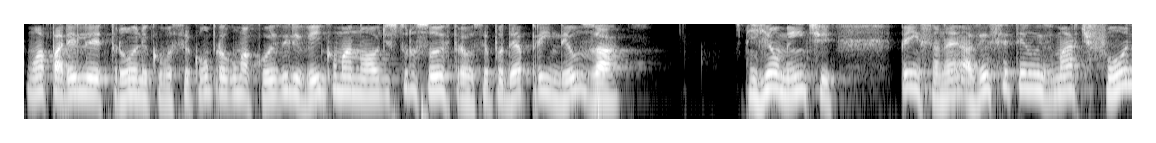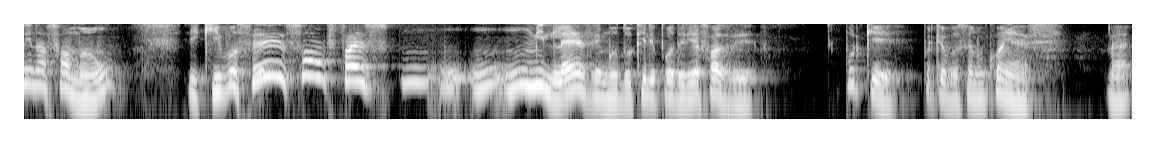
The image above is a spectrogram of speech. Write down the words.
um aparelho eletrônico, você compra alguma coisa, ele vem com manual de instruções para você poder aprender a usar. E realmente, pensa, né? Às vezes você tem um smartphone na sua mão e que você só faz um, um, um milésimo do que ele poderia fazer. Por quê? Porque você não conhece. Né?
